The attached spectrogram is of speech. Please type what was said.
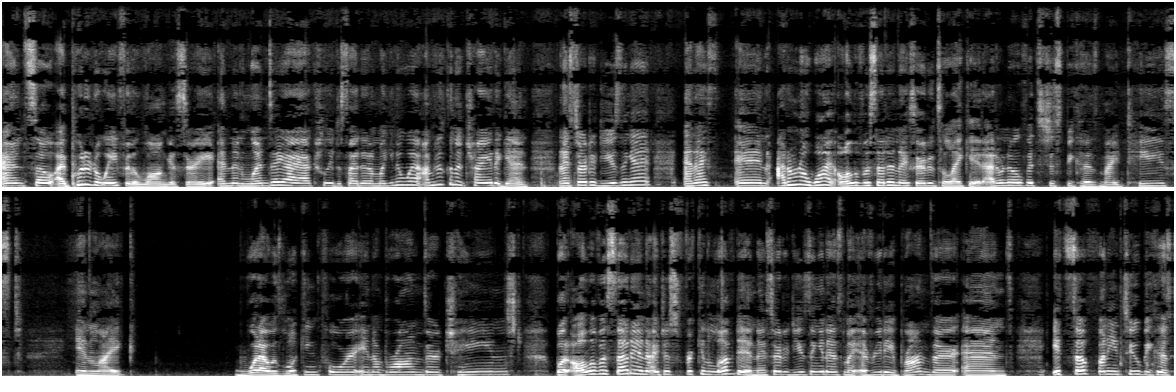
And so I put it away for the longest, right? And then one day I actually decided, I'm like, you know what? I'm just going to try it again. And I started using it and I, and I don't know why all of a sudden I started to like it. I don't know if it's just because my taste in like what I was looking for in a bronzer changed. But all of a sudden, I just freaking loved it. And I started using it as my everyday bronzer. And it's so funny too, because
